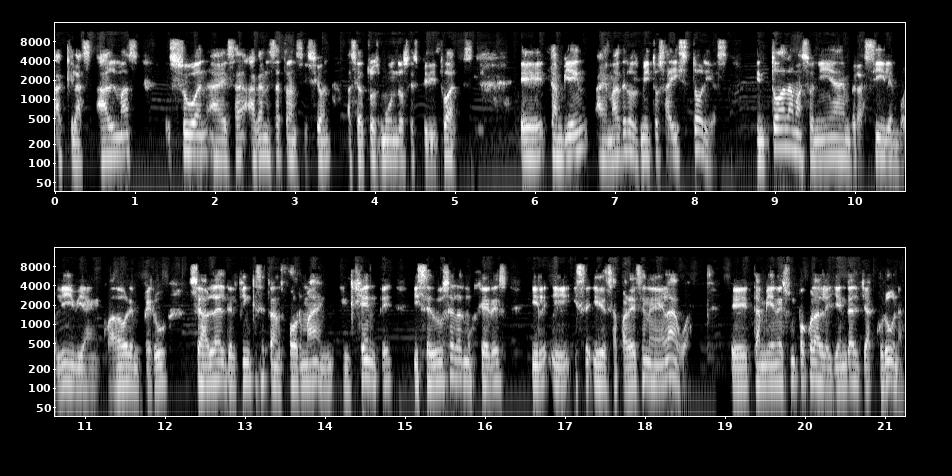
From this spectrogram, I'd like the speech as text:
a que las almas suban a esa, hagan esa transición hacia otros mundos espirituales. Eh, también, además de los mitos, hay historias. En toda la Amazonía, en Brasil, en Bolivia, en Ecuador, en Perú, se habla del delfín que se transforma en, gente y seduce a las mujeres y, desaparecen en el agua. Eh, también es un poco la leyenda del Yacuruna,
